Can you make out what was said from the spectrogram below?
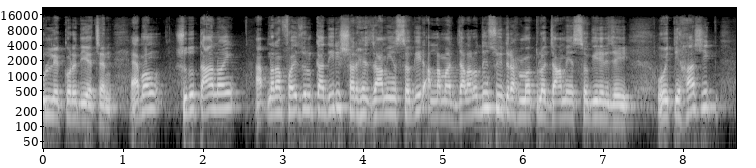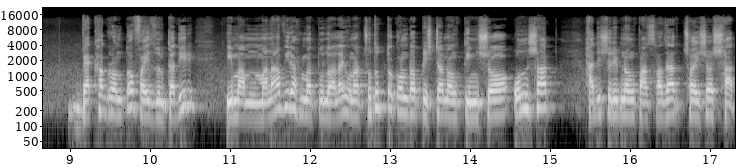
উল্লেখ করে দিয়েছেন। এবং শুধু তা নয়, আপনারা ফয়জুল কাদির শারহে জামিয়া সগির, আল্লামা জালালউদ্দিন সুইদ রহমতুল্লাহ জামিয়া সগিরের যেই ঐতিহাসিক ব্যাখ্যা গ্রন্থ ফয়জুল কাদির, ইমাম মানাবি রহমতুল্লাহ আলাই ওনার চতুর্থ খণ্ড পৃষ্ঠা নং তিনশো উনষাট হাদিস শরীফ নং পাঁচ হাজার ছয়শো সাত।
